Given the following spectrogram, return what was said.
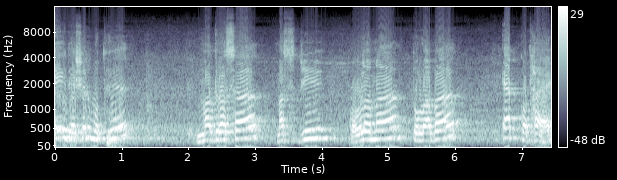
এই দেশের মধ্যে মাদ্রাসা, মসজিদ ওলামা তোলাবা এক কথায়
